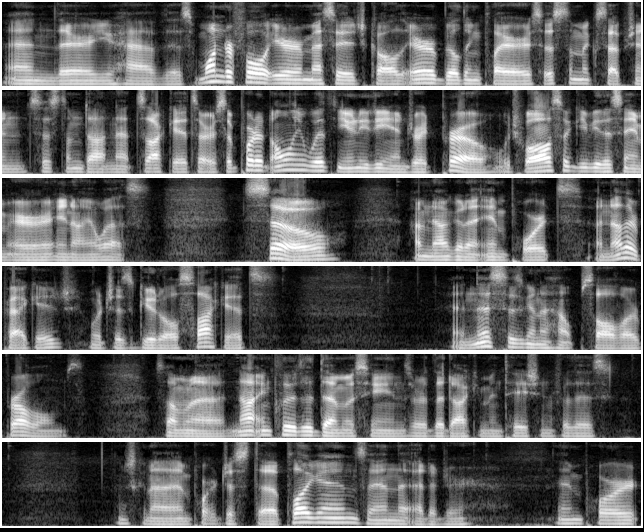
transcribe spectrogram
And there you have this wonderful error message called Error Building Player System Exception System.NET sockets are supported only with Unity Android Pro, which will also give you the same error in iOS. So, I'm now going to import another package, which is good old sockets, and this is going to help solve our problems. So I'm going to not include the demo scenes or the documentation for this. I'm just going to import just the plugins and the editor. Import.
